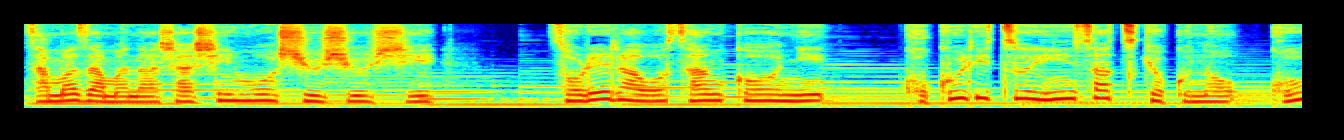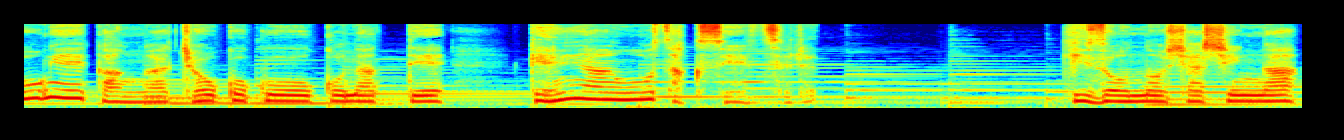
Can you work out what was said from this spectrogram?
さまざまな写真を収集しそれらを参考に国立印刷局の工芸館が彫刻を行って原案を作成する。既存の写真が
